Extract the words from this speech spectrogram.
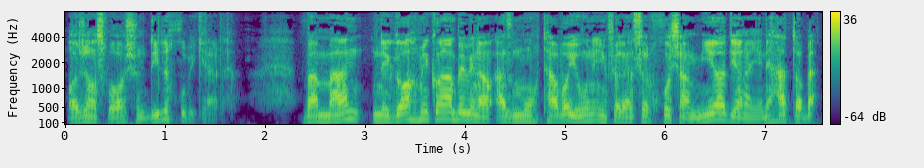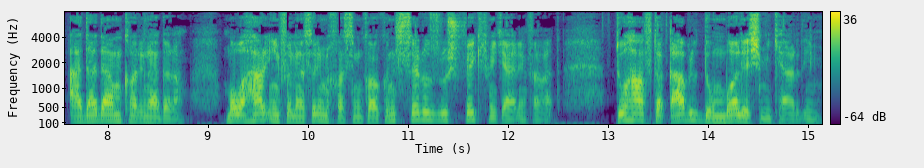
آژانس باهاشون deal خوبی کرده. و من نگاه می‌کنم ببینم از محتوای اون اینفلوئنسر خوشم میاد یا نه. یعنی حتی به عددم کاری ندارم. ما با هر اینفلوئنسری می‌خواستیم کار کنیم سه روز روش فکر می‌کردیم فقط. دو هفته قبل دنبالش می‌کردیم.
